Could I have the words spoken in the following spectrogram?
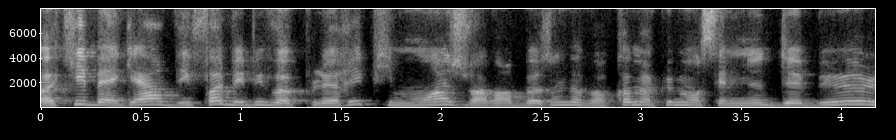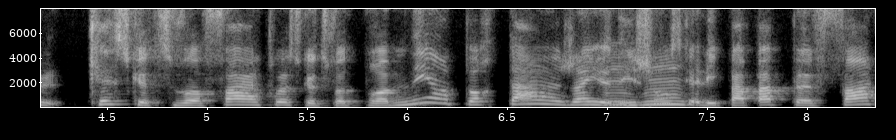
OK, ben, garde, des fois, le bébé va pleurer, puis moi, je vais avoir besoin d'avoir comme un peu mon 5 minutes de bulle. Qu'est-ce que tu vas faire, toi? Est-ce que tu vas te promener en portage? Hein? Il y a des choses mm-hmm. que les papas peuvent faire,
